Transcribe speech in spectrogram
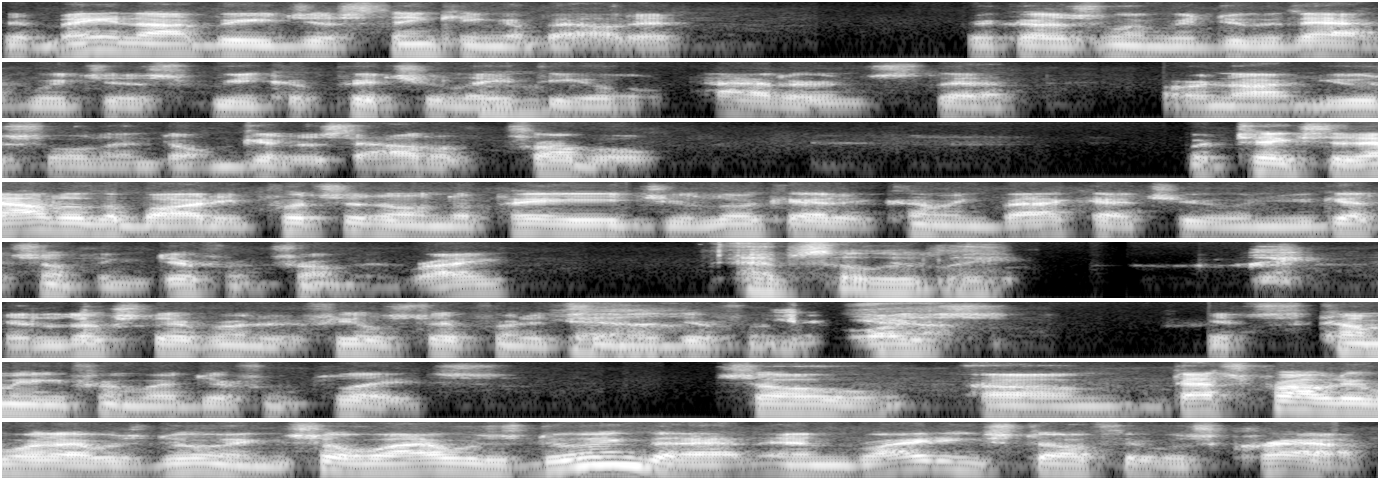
it may not be just thinking about it, because when we do that, we just recapitulate mm-hmm. the old patterns that are not useful and don't get us out of trouble. But takes it out of the body, puts it on the page, you look at it coming back at you, and you get something different from it, right? Absolutely. It looks different. It feels different. It's yeah. in a different voice. Yeah. It's coming from a different place. So um, that's probably what I was doing. So I was doing that and writing stuff that was crap.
